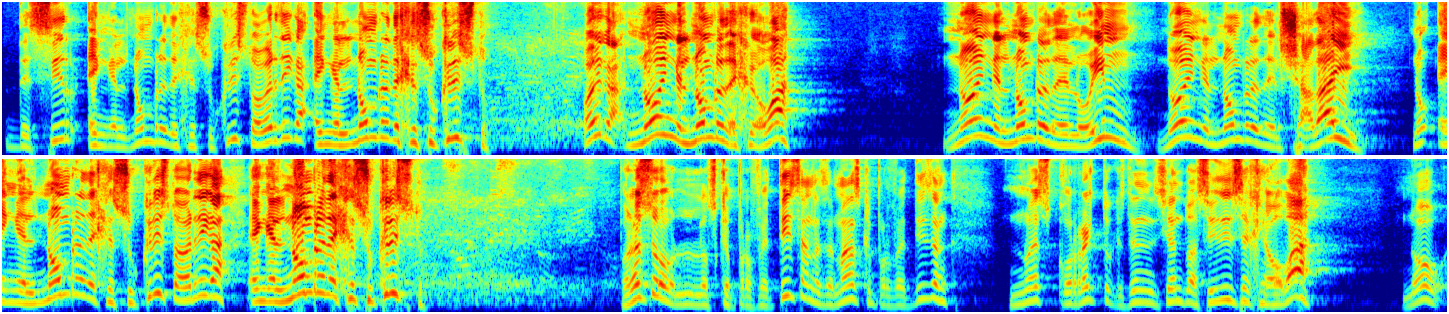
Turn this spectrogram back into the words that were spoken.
decir en el nombre de Jesucristo. A ver, diga, en el nombre de Jesucristo. Oiga, no en el nombre de Jehová. No en el nombre de Elohim. No en el nombre del Shaddai. No, en el nombre de Jesucristo. A ver, diga, en el nombre de Jesucristo. Por eso los que profetizan, las hermanas que profetizan, no es correcto que estén diciendo así dice Jehová. No,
